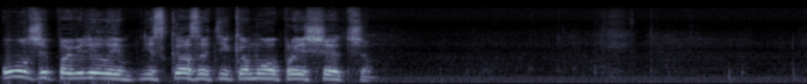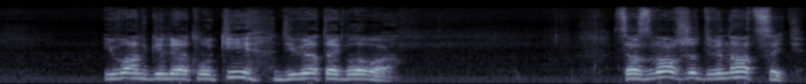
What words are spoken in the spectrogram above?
Он же повелел им не сказывать никому о происшедшем. Евангелие от Луки, 9 глава. Созвав же двенадцать,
